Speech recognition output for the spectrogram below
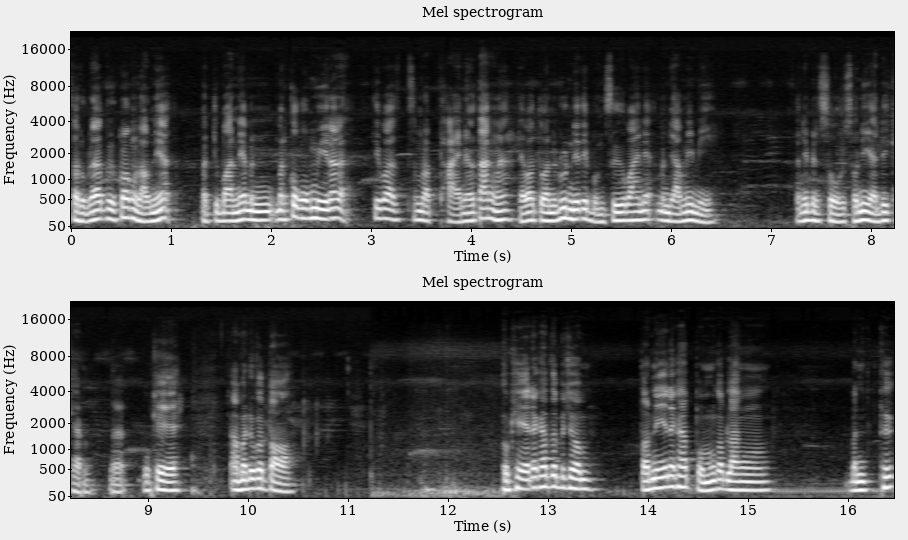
สรุปแล้วคือกล้องเหล่านี้ปัจจุบันเนี้มันมันก็คงมีแล้วแหละที่ว่าสำหรับถ่ายแนวตั้งนะ แต่ว่าตัวรุ่นนี้ที่ผมซื้อไว้เนี่ยมันยังไม่มี ตอนนี้เป็นโซโซนี่อันดี้แคมนะโอเคเอามาดูกันต่อ โอเคนะครับท่านผู้ชม ตอนนี้นะครับผมกำลังบันทึก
